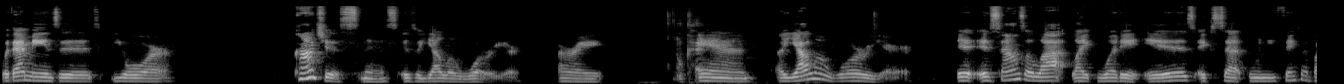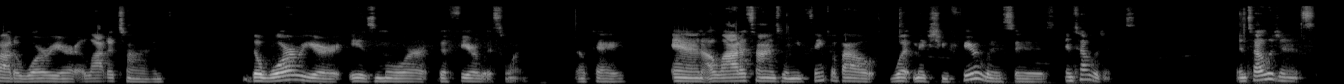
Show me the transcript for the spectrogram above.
what that means is your consciousness is a yellow warrior. All right. Okay. And a yellow warrior, it, it sounds a lot like what it is, except when you think about a warrior, a lot of times The warrior is more the fearless one. Okay. And a lot of times when you think about what makes you fearless is intelligence. Intelligence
